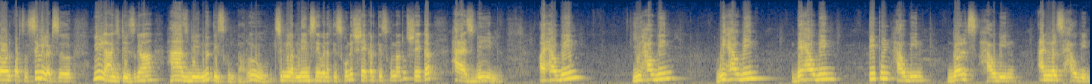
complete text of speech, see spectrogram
థర్డ్ పర్సన్ సింగులర్స్ వీళ్ళు యాజ్ ఇట్ ఈస్గా హ్యాస్ బీన్ తీసుకుంటారు. సింగులర్ నేమ్స్ ఏవైనా తీసుకోండి. శేఖర్ తీసుకున్నారు. Shekhar has been I have been you have been we have been they have been people have been girls have been animals have been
